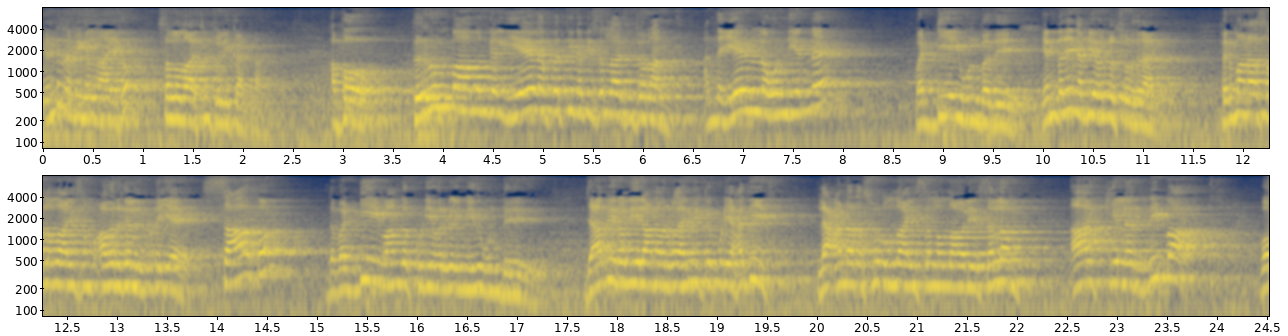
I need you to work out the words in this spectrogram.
என்று நபிகள் நாயகம் சொல்லலாச்சும் சொல்லி காட்டினாங்க அப்போ பெரும்பாவங்கள் ஏழை பத்தி நபி சொல்லாச்சும் சொல்றாங்க. அந்த ஏழுல ஒன்று என்ன? வட்டியை உண்பது என்பதை நபி அவர்கள் சொல்கிறார் பெருமானா சல்லாஹம் அவர்களுடைய சாபம் இந்த வட்டியை வாங்கக்கூடியவர்களின் மீது உண்டு. ஜாபீர் அலியலானவர்கள் அறிவிக்கக்கூடிய ஹதீஸ் லஅன ரசூலுல்லாஹி ஸல்லல்லாஹு அலி செல்லம் ஆக்கில ரிபா வ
